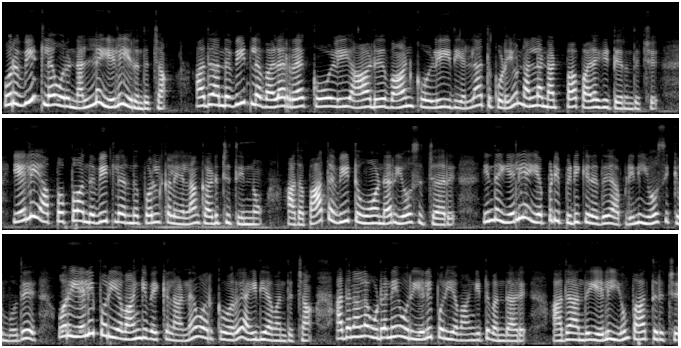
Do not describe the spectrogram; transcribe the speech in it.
ஒரு வீட்டில் ஒரு நல்ல எலி இருந்துச்சாம். அது அந்த வீட்டில் வளர்ற கோழி ஆடு வான்கோழி இது எல்லாத்துக்கூடயும் நல்ல நட்பாக பழகிட்டு இருந்துச்சு. எலி அப்பப்போ அந்த வீட்டில் இருந்த பொருட்களை எல்லாம் தின்னும். அதை பார்த்த வீட்டு ஓனர் யோசிச்சாரு. இந்த எலியை எப்படி பிடிக்கிறது அப்படின்னு யோசிக்கும்போது ஒரு எலி பொரியை வாங்கி வைக்கலான்னு அவருக்கு ஒரு ஐடியா வந்துச்சான் அதனால உடனே ஒரு எலி பொரியை வாங்கிட்டு வந்தாரு. அதை அந்த எலியும் பார்த்துருச்சு.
